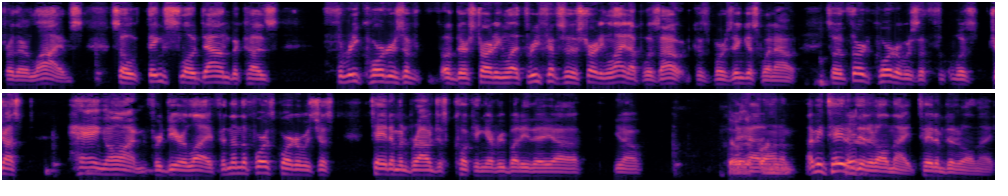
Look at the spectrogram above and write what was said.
for their lives. So things slowed down because three quarters of, of their starting three fifths of their starting lineup was out because Porzingis went out. So the third quarter was a th- was just hang on for dear life, and then the fourth quarter was just Tatum and Brown just cooking everybody they uh you know That they had fun on one. them. I mean Tatum They- did it all night. Tatum did it all night.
